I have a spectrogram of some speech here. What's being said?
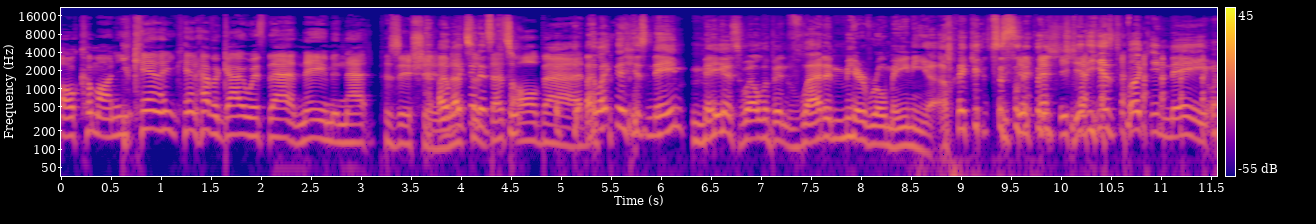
oh come on, you can't you can't have a guy with that name in that position. I like that's that a- that's all bad. I like that his name may as well have been Vladimir Romania. Like it's just like the Yeah, yeah. shittiest fucking name.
